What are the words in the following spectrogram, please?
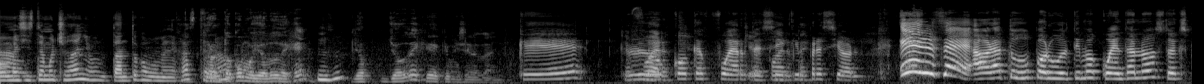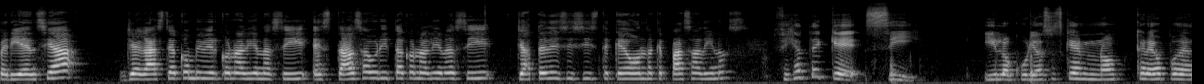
Wow. me hiciste mucho daño, tanto como me dejaste, Tanto ¿no? como yo lo dejé. Yo, yo dejé que me hicieras daño. Qué, Qué fuerte. loco, qué fuerte, Qué sí, fuerte. qué impresión. Ilse, ahora tú, por último, cuéntanos tu experiencia. ¿Llegaste a convivir con alguien así? ¿Estás ahorita con alguien así? ¿Ya te deshiciste? ¿Qué onda? ¿Qué pasa? Dinos. Fíjate que sí. Y lo curioso es que no creo poder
